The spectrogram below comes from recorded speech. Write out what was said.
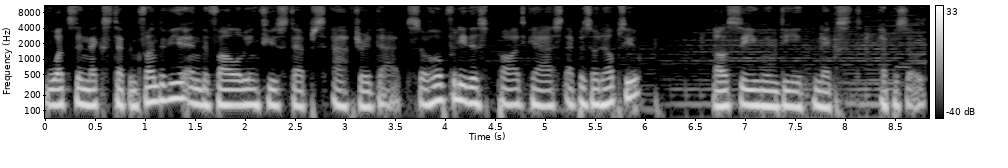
what's the next step in front of you and the following few steps after that. So, hopefully, this podcast episode helps you. I'll see you in the next episode.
